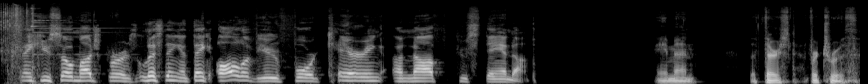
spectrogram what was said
Thank you so much for listening and thank all of you for caring enough to stand up. Amen. The thirst for truth.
